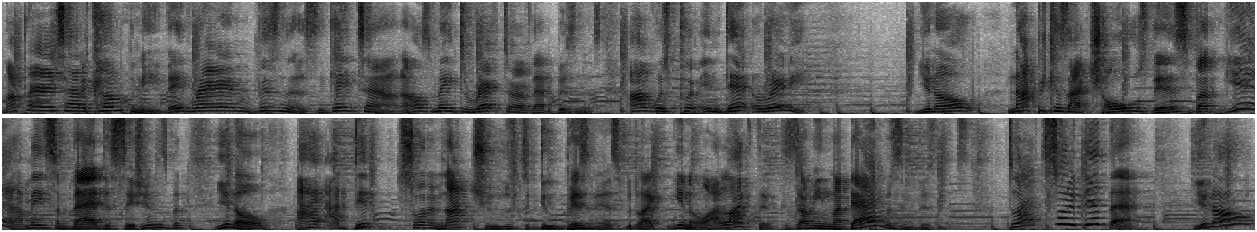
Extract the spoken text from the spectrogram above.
my parents had a company. They ran business in Cape Town. I was made director of that business. I was put in debt already. You know, not because I chose this, but yeah, I made some bad decisions, but you know, I I did sort of not choose to do business, but like, you know, I liked it cuz I mean, my dad was in business. So I sort of did that. You know?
